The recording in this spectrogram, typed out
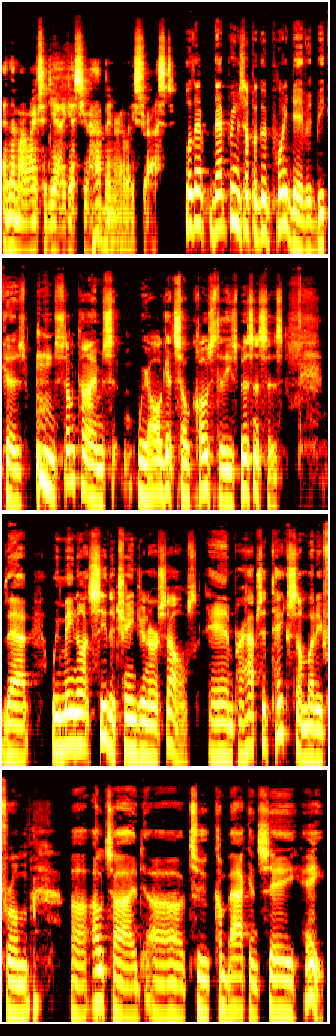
And then my wife said, yeah, I guess you have been really stressed. Well, that, that brings up a good point, David, because sometimes we all get so close to these businesses that we may not see the change in ourselves. And perhaps it takes somebody from uh, outside uh, to come back and say, hey,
